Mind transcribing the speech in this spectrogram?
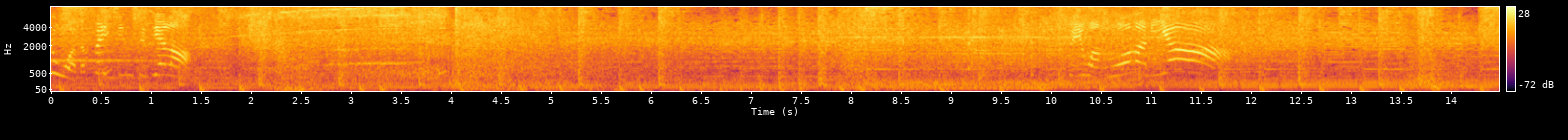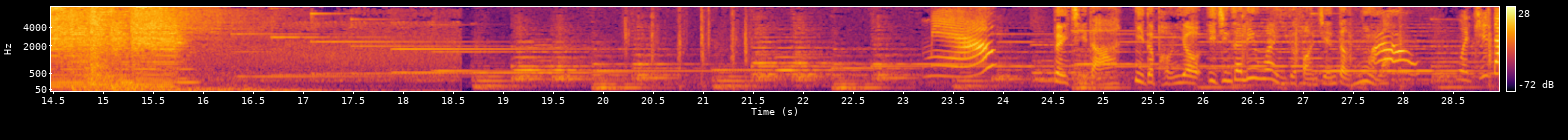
是我的飞行时间了。飞往罗马尼亚。贝吉达，你的朋友已经在另外一个房间等你了。我知道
